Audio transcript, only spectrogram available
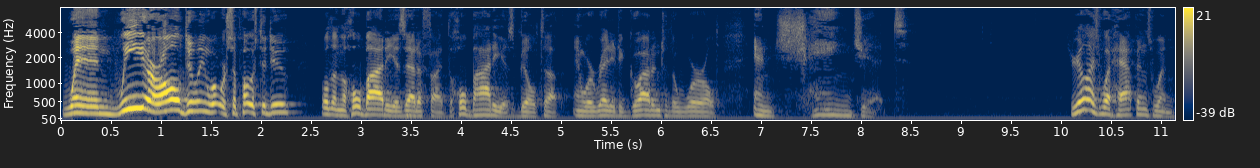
when we are all doing what we're supposed to do, well, then the whole body is edified, the whole body is built up, and we're ready to go out into the world and change it. Do you realize what happens when,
